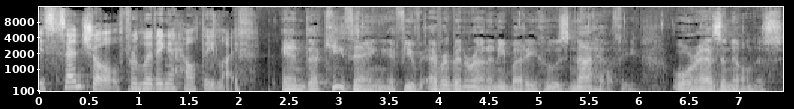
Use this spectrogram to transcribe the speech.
essential for mm-hmm. living a healthy life. And the key thing, if you've ever been around anybody who's not healthy or has an illness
